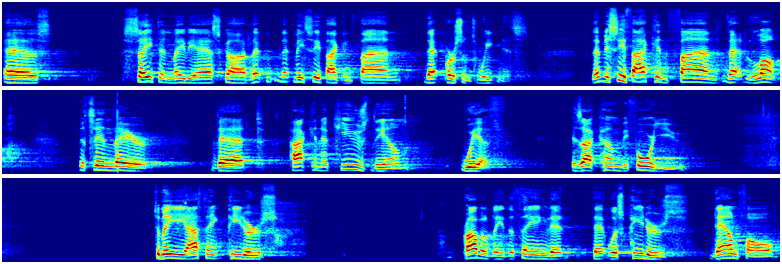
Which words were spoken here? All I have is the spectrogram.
as Satan maybe asks God, let, let me see if I can find that person's weakness. Let me see if I can find that lump that's in there that I can accuse them with as I come before you. To me, I think Peter's probably the thing that that was Peter's downfall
